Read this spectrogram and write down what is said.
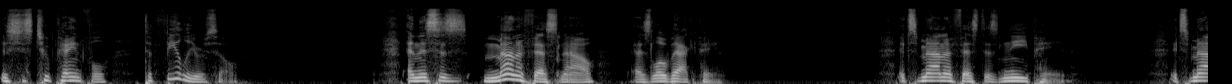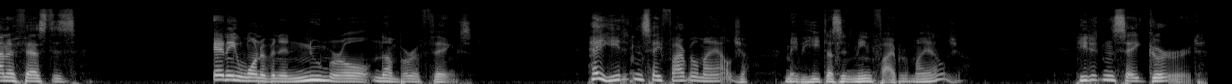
It's just too painful to feel yourself. And this is manifest now as low back pain. It's manifest as knee pain. It's manifest as any one of an innumerable number of things. Hey, he didn't say fibromyalgia. Maybe he doesn't mean fibromyalgia. He didn't say GERD.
